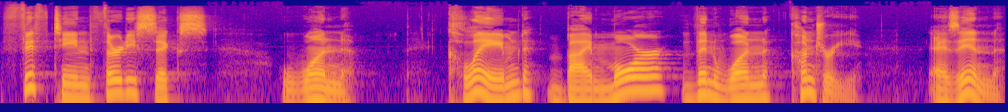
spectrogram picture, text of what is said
1536 1. Claimed by more than one country, as in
